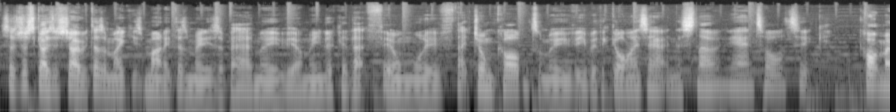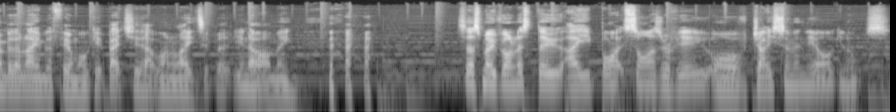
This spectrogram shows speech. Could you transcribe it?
So it just goes to show if it doesn't make its money, it doesn't mean it's a bad movie. I mean, look at that film with that John Carpenter movie with the guys out in the snow in the Antarctic. Can't remember the name of the film. I'll get back to you that one later, but you know what I mean. So let's move on. Let's do a bite-sized review of Jason and the Argonauts.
